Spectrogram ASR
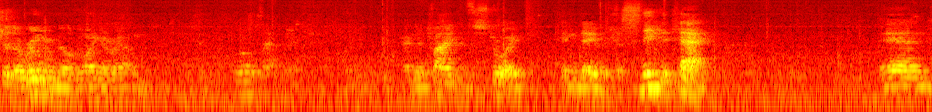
there's a rumor mill going around. What's happening? And they're trying to destroy King David. A sneak attack. And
